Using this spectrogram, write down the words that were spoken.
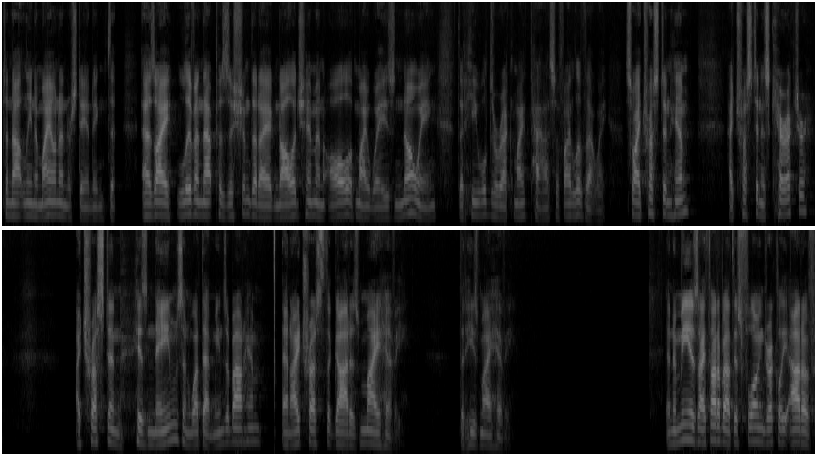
to not lean on my own understanding, that as I live in that position, that I acknowledge Him in all of my ways, knowing that He will direct my paths if I live that way. So I trust in Him. I trust in His character. I trust in His names and what that means about Him. And I trust that God is my heavy, that He's my heavy. And to me, as I thought about this, flowing directly out of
